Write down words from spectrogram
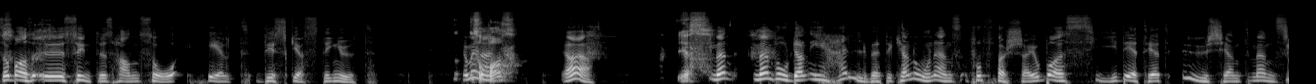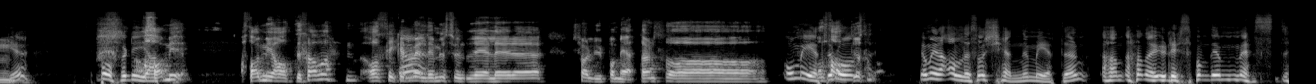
Så bare uh, syntes han så helt disgusting ut. Såpass? Ja, ja. Yes. Men, men, hvordan i helvete kan noen ens få for seg å bare si det til et ukjent menneske? Mm. Bare fordi at Har mye, har mye hatt i seg, da. Og sikkert ja. veldig misunnelig eller uh, sjalu på meteren, så Og meter, og, jeg mener, alle som kjenner meteren, han, han er jo liksom det mest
